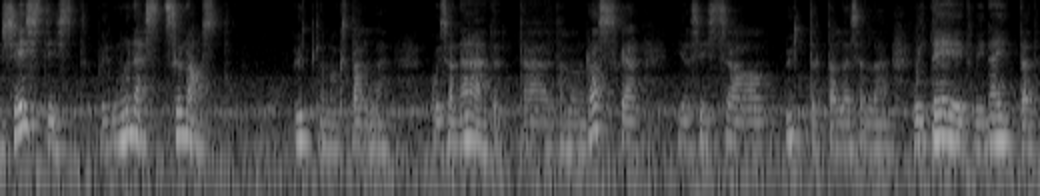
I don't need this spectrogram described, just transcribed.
žestist või mõnest sõnast ütlemaks talle, kui sa näed, et äh, tal on raske ja siis sa ütled talle selle või teed või näitad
